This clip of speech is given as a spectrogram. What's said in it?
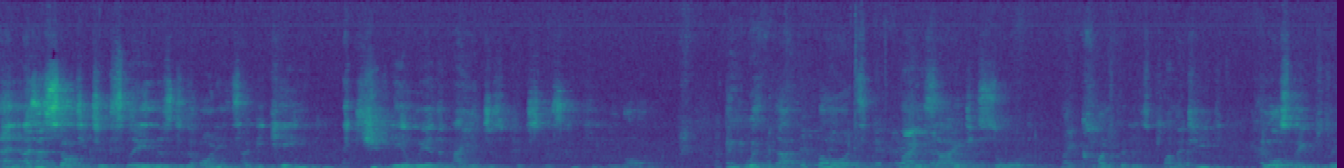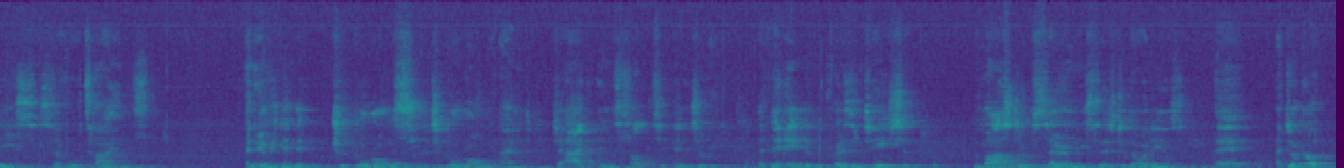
And as I started to explain this to the audience, I became acutely aware that I had just pitched this completely wrong. And with that thought, my anxiety soared, my confidence plummeted, I lost my place several times. And everything that could go wrong seemed to go wrong, and to add insult to injury, at the end of the presentation, the master of ceremony says to the audience, uh, I don't know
